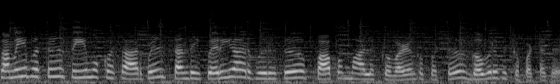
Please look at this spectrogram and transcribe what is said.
சமீபத்தில் திமுக சார்பில் தந்தை பெரியார் விருது பாப்பம்மாளுக்கு வழங்கப்பட்டு கௌரவிக்கப்பட்டது.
